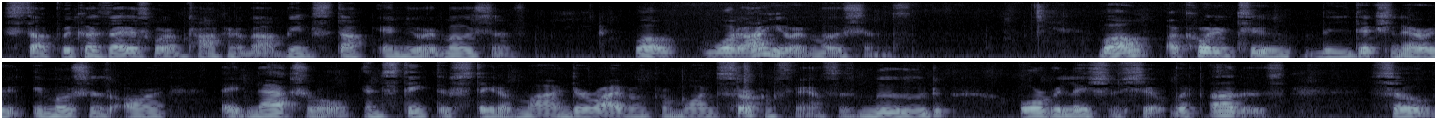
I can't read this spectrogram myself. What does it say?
stuck? Because that is what I'm talking about, being stuck in your emotions. Well, what are your emotions? Well, according to the dictionary, emotions are a natural, instinctive state of mind deriving from one's circumstances, mood, or relationship with others. So,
